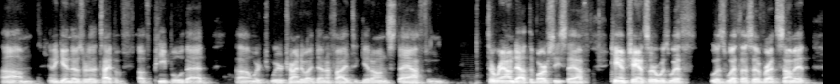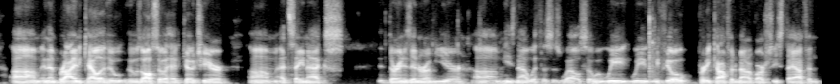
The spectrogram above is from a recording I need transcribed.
Um, and again, those are the type of, of people that uh, we're, we're trying to identify to get on staff and to round out the varsity staff. Cam Chancellor was with was with us over at Summit, um, and then Brian Kellett, who who was also a head coach here um, at St. X during his interim year. Um, he's now with us as well. So we we we feel pretty confident about our varsity staff and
